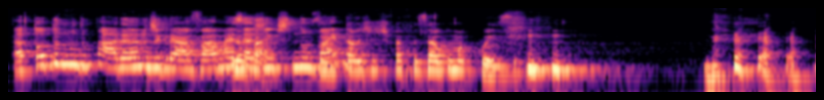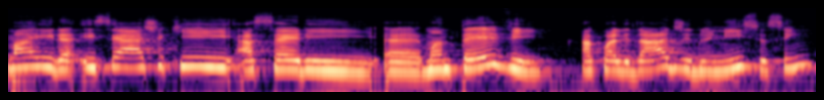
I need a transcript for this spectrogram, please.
Tá todo mundo parando de gravar, mas Não a vai- gente não vai Então não. a gente vai fazer alguma coisa. Maíra, e você acha que a série é, manteve a qualidade do início, assim?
